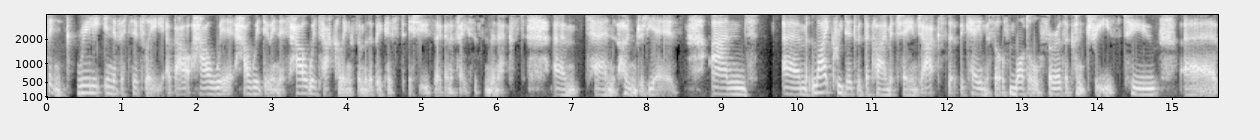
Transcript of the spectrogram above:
think really innovatively about how we're how we're doing this, how we're tackling some of the biggest issues that are going to face us in the next um, 10, 100 years, and um, like we did with the Climate Change Act, that became a sort of model for other countries to uh,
